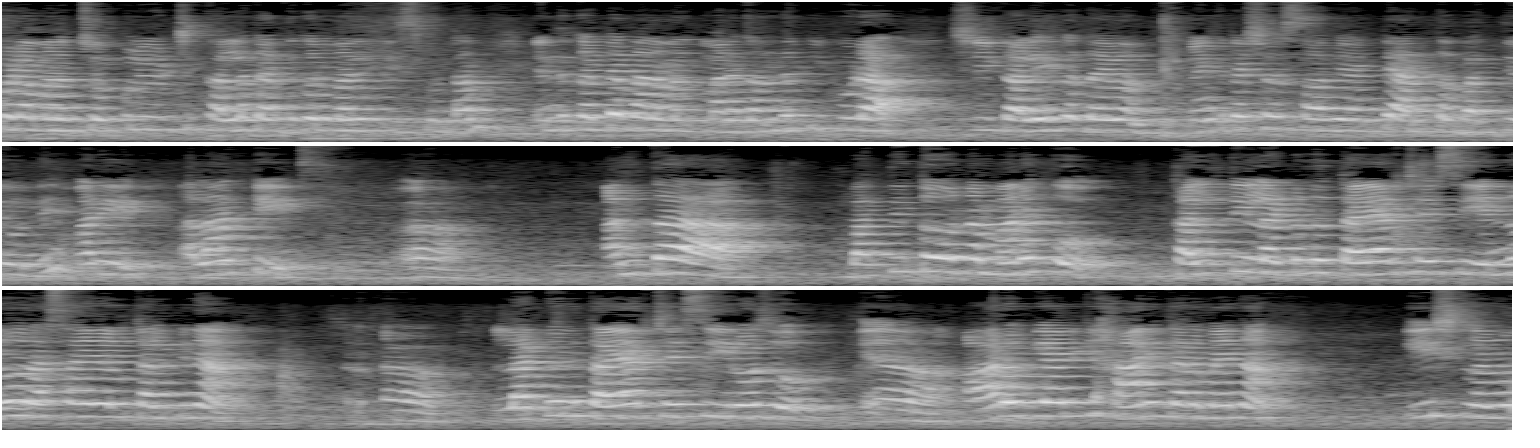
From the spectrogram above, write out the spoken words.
కూడా మనం చెప్పులు ఇచ్చి కళ్ళకు అద్దుకొని మరీ తీసుకుంటాం. ఎందుకంటే మనం మనకందరికీ కూడా శ్రీ కలియుగ దైవం వెంకటేశ్వర స్వామి అంటే అంత భక్తి ఉంది. మరి అలాంటి అంత భక్తితో ఉన్న మనకు కల్తీ లడ్డును తయారు చేసి ఎన్నో రసాయనాలు కలిపిన లడ్డును తయారు చేసి ఈరోజు ఆరోగ్యానికి హానికరమైన ఈస్ట్లను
